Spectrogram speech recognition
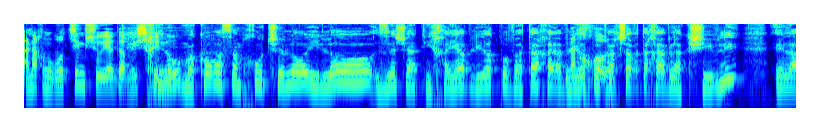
אנחנו רוצים שהוא יהיה גם איש חינוך. כאילו מקור הסמכות שלו היא לא זה שאתה חייב להיות פה ואתה חייב נכון. להיות פה נכון. ועכשיו אתה חייב להקשיב לי, אלא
